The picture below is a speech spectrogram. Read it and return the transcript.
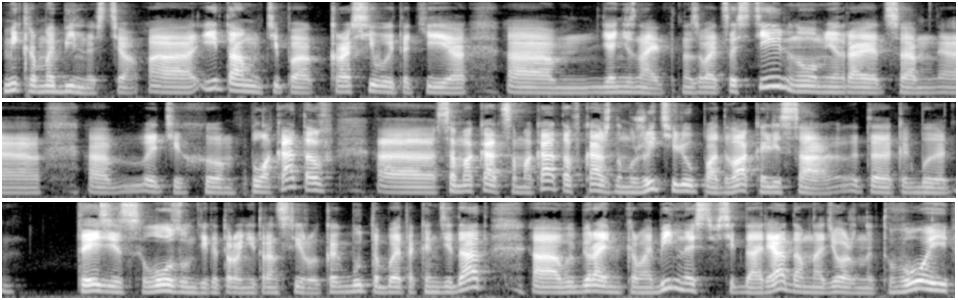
микромобильности. И там, типа, красивые такие, я не знаю, как называется стиль, но мне нравится э, э, этих э, плакатов. Самокат самокатов, каждому жителю по два колеса. Это как бы тезис, лозунги, которые они транслируют, как будто бы это кандидат, выбирай микромобильность, всегда рядом, надежный твой,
